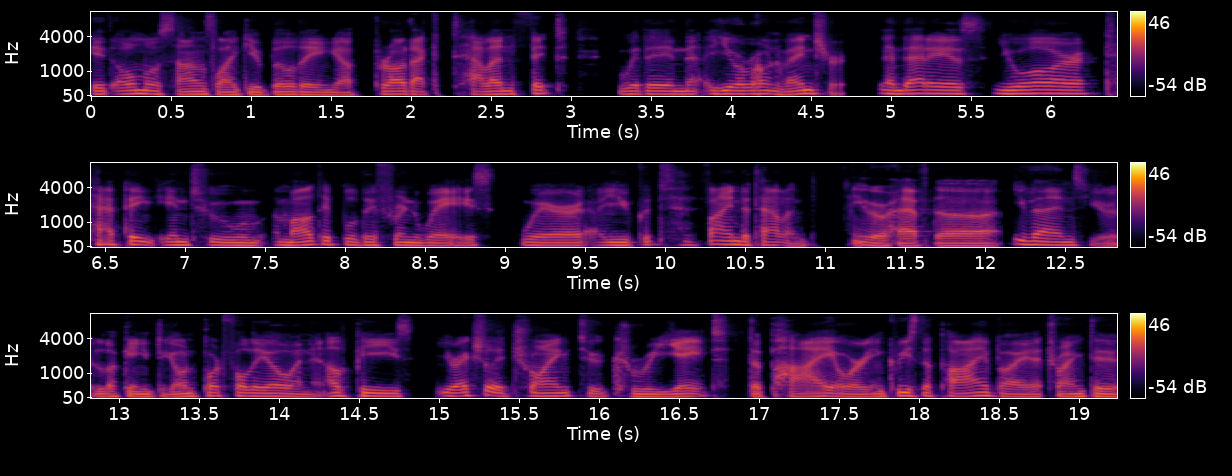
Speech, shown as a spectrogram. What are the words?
it almost sounds like you're building a product talent fit within your own venture. And that is you are tapping into multiple different ways where you could find the talent. You have the events, you're looking into your own portfolio and LPs. You're actually trying to create the pie or increase the pie by trying to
